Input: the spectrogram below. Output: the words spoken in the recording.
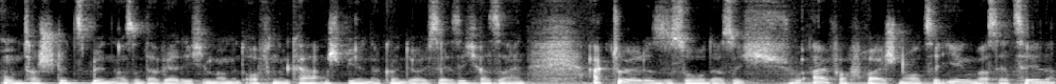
unterstützt bin. Also da werde ich immer mit offenen Karten spielen, da könnt ihr euch sehr sicher sein. Aktuell ist es so, dass ich einfach frei Schnauze irgendwas erzähle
